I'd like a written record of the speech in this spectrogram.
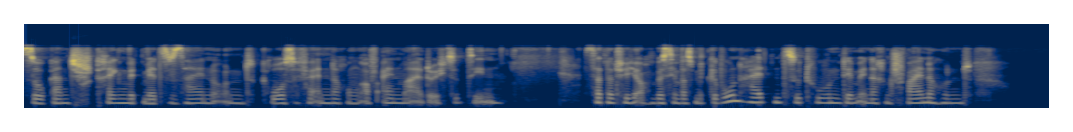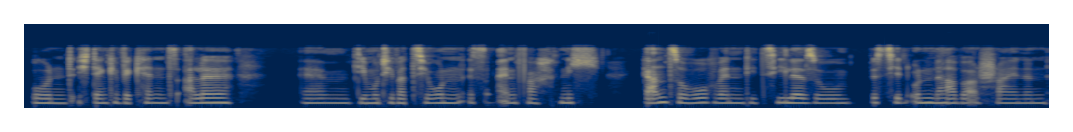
so ganz streng mit mir zu sein und große Veränderungen auf einmal durchzuziehen. Es hat natürlich auch ein bisschen was mit Gewohnheiten zu tun, dem inneren Schweinehund. Und ich denke, wir kennen es alle. Ähm, die Motivation ist einfach nicht ganz so hoch, wenn die Ziele so ein bisschen unnahbar erscheinen.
